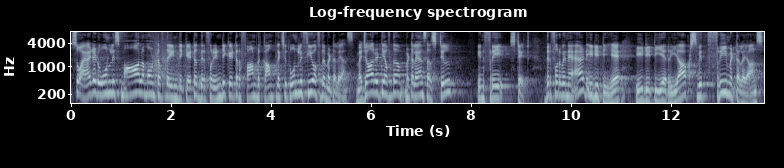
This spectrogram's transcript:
So I added only small amount of the indicator, therefore indicator formed complex with only few of the metal ions. Majority of the metal ions are still in free state. Therefore, when I add EDTA, EDTA reacts with free metal ions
